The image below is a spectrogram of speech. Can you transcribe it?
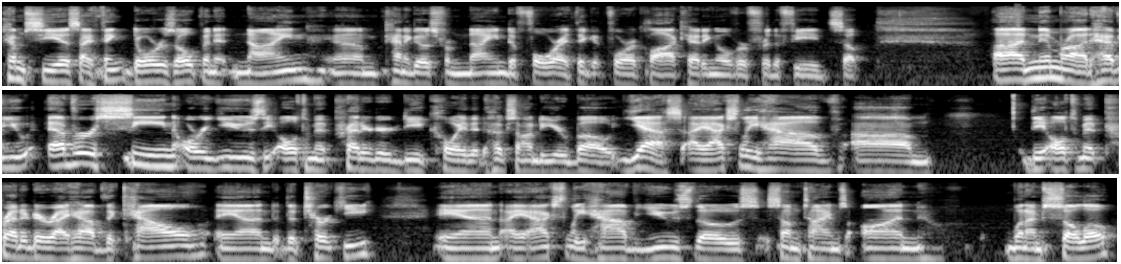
come see us. I think doors open at nine. Um, kind of goes from nine to four. I think at four o'clock, heading over for the feed. So. Uh, Nimrod, have you ever seen or used the ultimate predator decoy that hooks onto your bow? Yes, I actually have um, the ultimate predator. I have the cow and the turkey and I actually have used those sometimes on when I'm solo.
